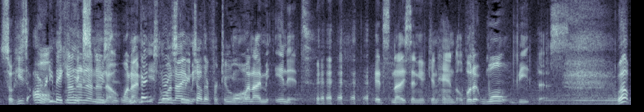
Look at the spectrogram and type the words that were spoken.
So he's already Oh, making no, no, no, excuses. no, no. When We've I'm- been nice when to I'm- each other for too long. When I'm in it, it's nice and it can handle, but it won't beat this. Well,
